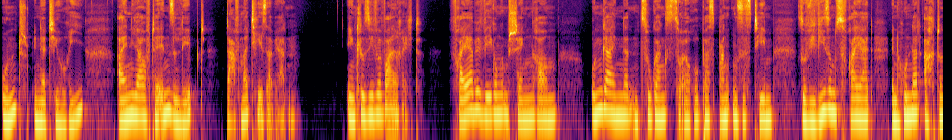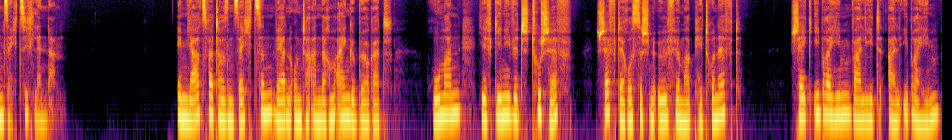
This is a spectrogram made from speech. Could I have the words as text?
und, in der Theorie, ein Jahr auf der Insel lebt, darf Malteser werden. Inklusive Wahlrecht, freier Bewegung im Schengen-Raum, ungehinderten Zugangs zu Europas Bankensystem sowie Visumsfreiheit in 168 Ländern. Im Jahr 2016 werden unter anderem eingebürgert Roman Jewgenjewitsch Tuschew, Chef der russischen Ölfirma Petroneft, Sheikh Ibrahim Walid al-Ibrahim,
